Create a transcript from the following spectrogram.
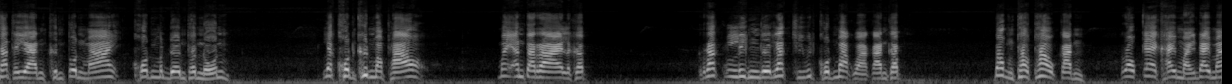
ชัทยานขึ้นต้นไม้ คนมันเดินถนน และคนขึ้นมะพร้าวไม่อันตรายหรอครับ รักลิงหรือรักชีวิตคนมากกว่ากันครับ ต้องเท่าๆกัน เราแก้ไขใหม่ได้ไหม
